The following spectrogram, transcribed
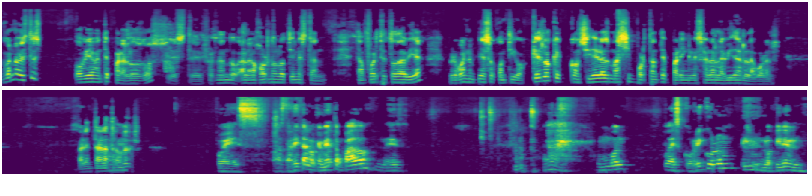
bueno, este es obviamente para los dos, este Fernando, a lo mejor no lo tienes tan tan fuerte todavía, pero bueno, empiezo contigo. ¿Qué es lo que consideras más importante para ingresar a la vida laboral? Para entrar a trabajar pues hasta ahorita lo que me he topado es ah, un buen pues currículum, lo piden,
